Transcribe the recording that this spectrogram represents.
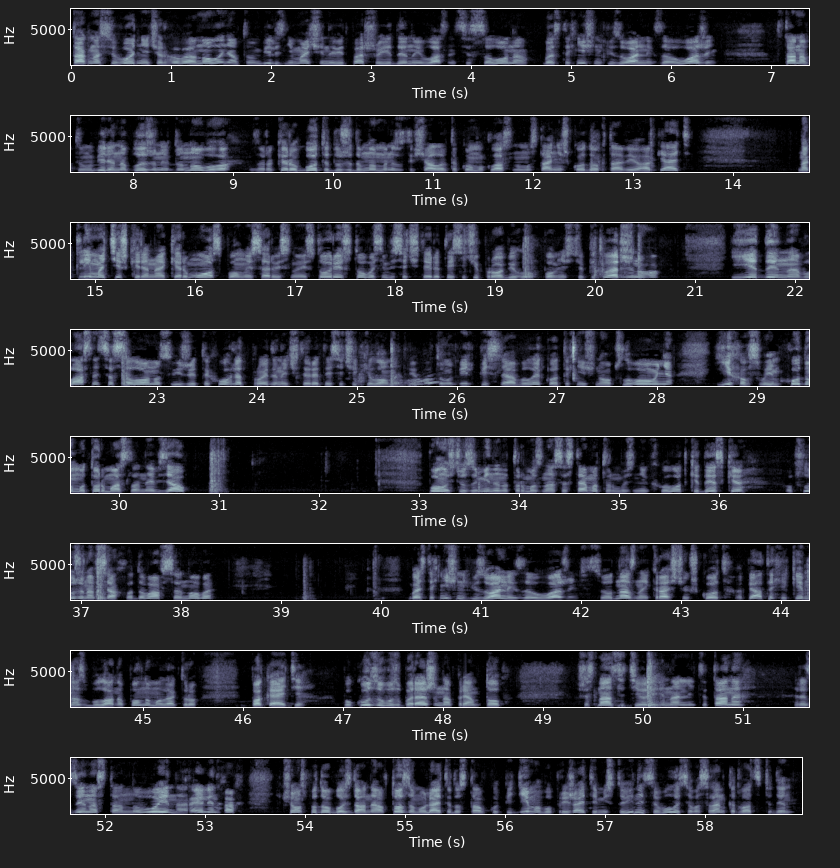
Так, на сьогодні чергове оновлення автомобіль з Німеччини від першої єдиної власниці з салона, без технічних візуальних зауважень. Стан автомобіля наближений до нового. За роки роботи дуже давно мене зустрічали в такому класному стані шкода Octavia A5. На кліматі шкіряне кермо з повною сервісною історією, 184 тисячі пробігу повністю підтвердженого. Єдина власниця салону, свіжий техогляд, пройдений 4 тисячі кілометрів. Автомобіль після великого технічного обслуговування їхав своїм ходом, мотор масла не взяв. Повністю замінена тормозна система, тормозні колодки, диски. Обслужена вся ходова, все нове. Без технічних візуальних зауважень. Це одна з найкращих шкод А5, які в нас була на повному електропакеті. По кузову збережена прям топ. 16 оригінальні титани. Резина стан нової на релінгах. Якщо вам сподобалось дане авто, замовляйте доставку під дім або приїжджайте в місто Вінниця, вулиця Василенка, 21.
